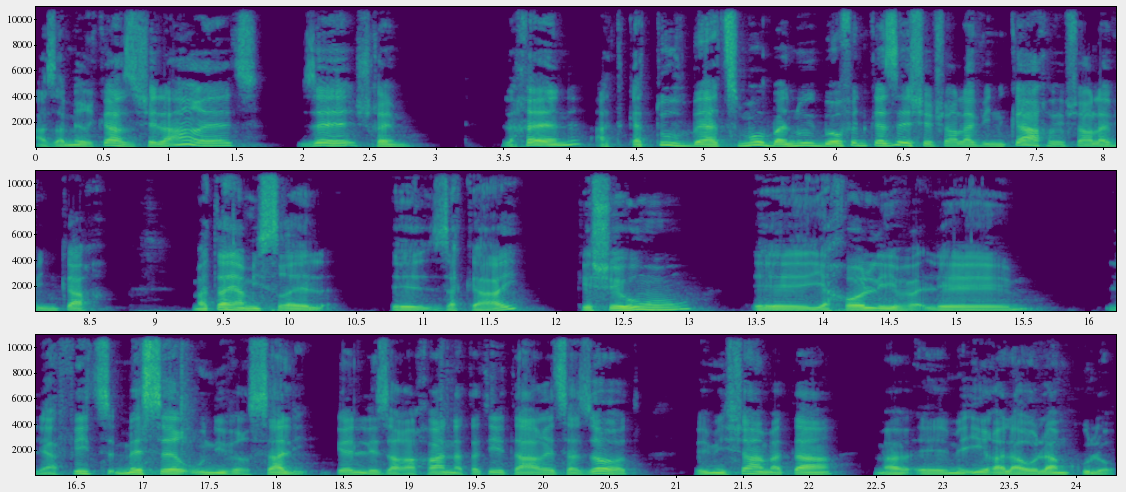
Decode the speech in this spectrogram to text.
אז המרכז של הארץ זה שכם. לכן, הכתוב בעצמו בנוי באופן כזה שאפשר להבין כך ואפשר להבין כך. מתי עם ישראל אה, זכאי? כשהוא אה, יכול להפיץ מסר אוניברסלי, כן? לזרעך נתתי את הארץ הזאת, ומשם אתה אה, מאיר על העולם כולו.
